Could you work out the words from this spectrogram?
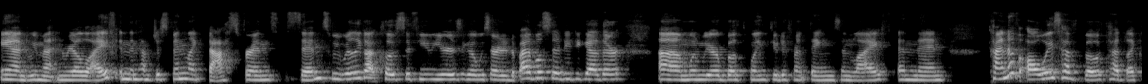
and we met in real life and then have just been like fast friends since. We really got close a few years ago. We started a Bible study together um, when we were both going through different things in life. And then kind of always have both had like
